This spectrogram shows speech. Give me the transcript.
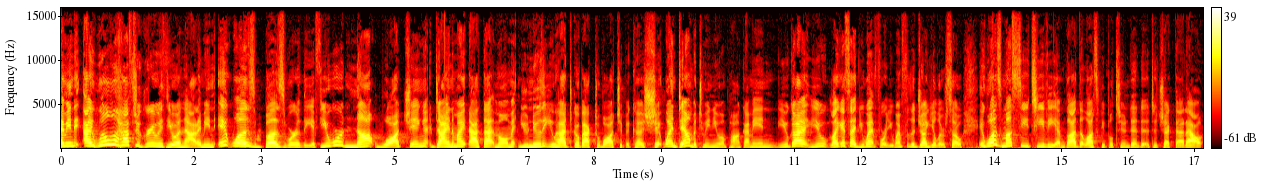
I mean, I will have to agree with you on that. I mean, it was buzzworthy. If you were not watching Dynamite at that moment, you knew that you had to go back to watch it because shit went down between you and Punk. I mean, you got you like I said, you went for it. You went for the jugular. So it was must see TV. I'm glad that lots of people tuned in to, to check that out.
